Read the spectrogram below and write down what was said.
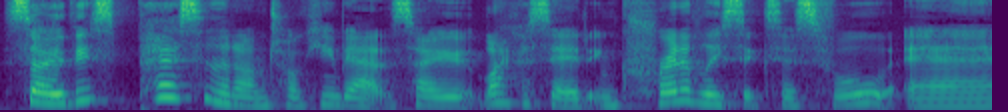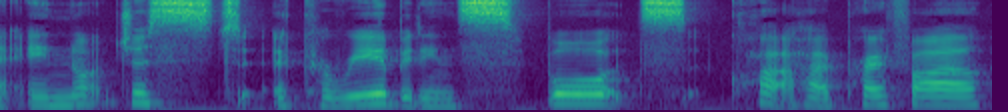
So this person that I'm talking about, so like I said, incredibly successful uh, in not just a career but in sports, quite high profile,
